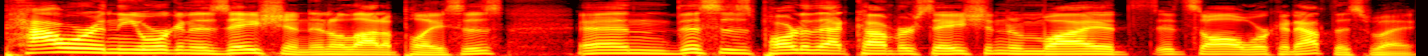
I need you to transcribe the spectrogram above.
power in the organization in a lot of places. And this is part of that conversation and why it's it's all working out this way.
